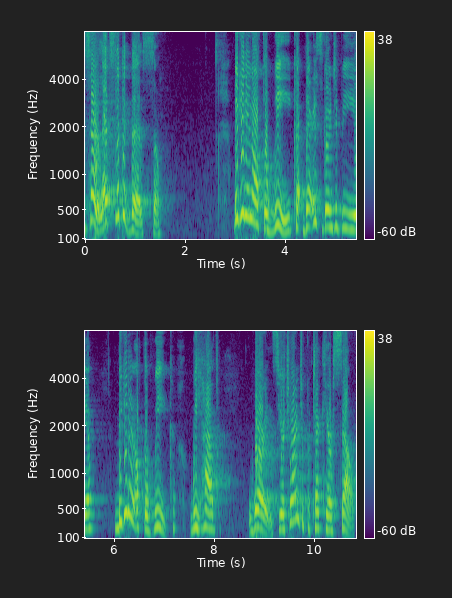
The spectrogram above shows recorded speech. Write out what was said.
So let's look at this beginning of the week, there is going to be, beginning of the week, we have worries. You're trying to protect yourself.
